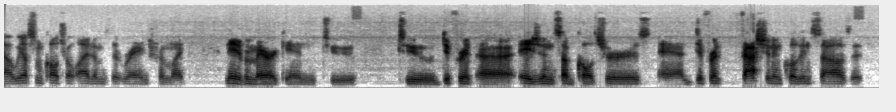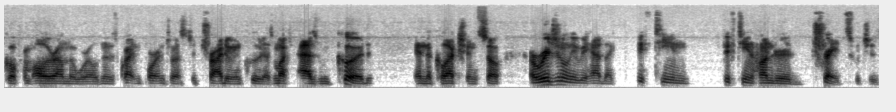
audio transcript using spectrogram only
uh, we have some cultural items that range from like native american to to different uh, Asian subcultures and different fashion and clothing styles that go from all around the world. And it's quite important to us to try to include as much as we could in the collection. So originally we had like 15, 1500 traits, which is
